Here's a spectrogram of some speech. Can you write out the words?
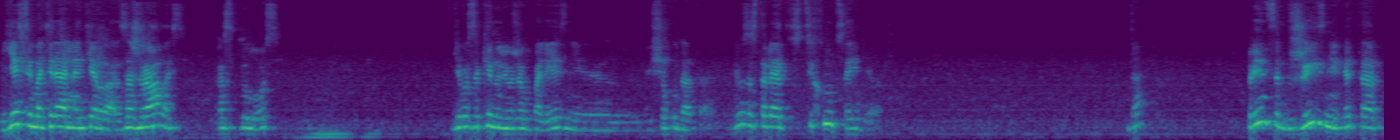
Если материальное тело зажралось, расплылось, его закинули уже в болезни, еще куда-то, его заставляют стихнуться и делать. Да? Принцип жизни – это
